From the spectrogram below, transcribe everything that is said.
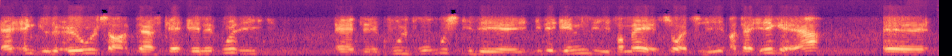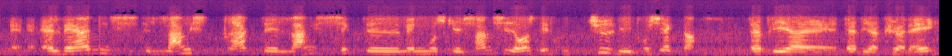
af enkelte øvelser, der skal ende ud i at øh, kunne bruges i det, i det endelige format, så at sige, og der ikke er øh, alverdens langstrakte, langsigtede, men måske samtidig også lidt utydelige projekter, der bliver, øh, der bliver kørt af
